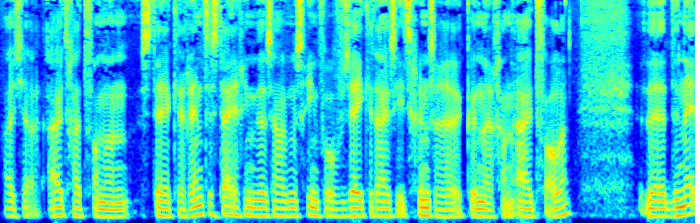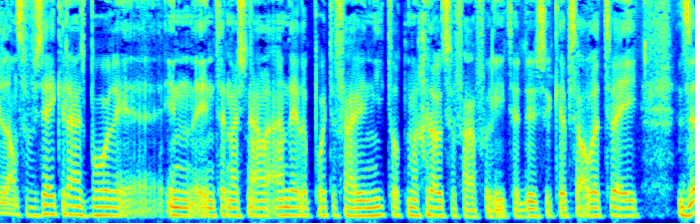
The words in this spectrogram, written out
Als je uitgaat van een sterke rentestijging, dan zou het misschien voor verzekeraars iets gunstiger kunnen gaan uitvallen. De, de Nederlandse verzekeraars behoren eh, in de internationale aandelenportefeuille niet tot mijn grootste favorieten. Dus ik heb ze alle twee eh,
